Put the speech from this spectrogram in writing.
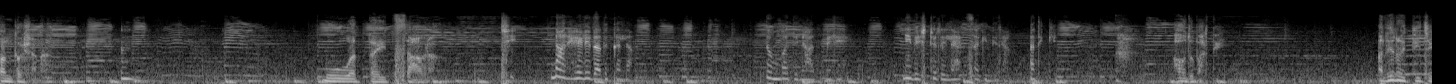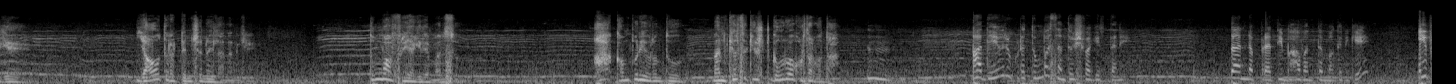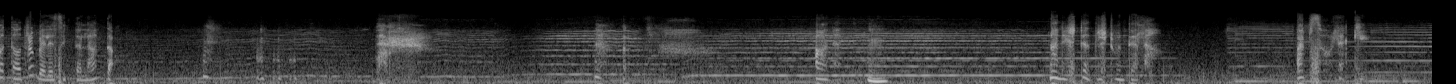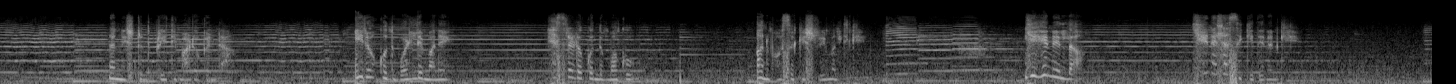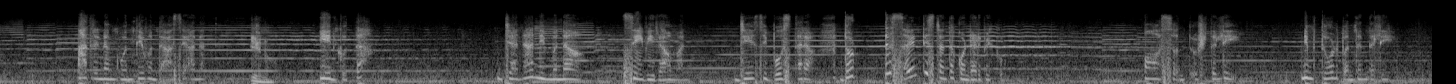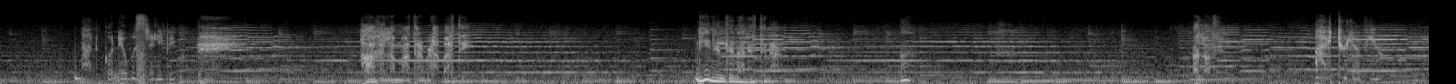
ಸಂತೋಷನಾ? ಮೂವತ್ತೈದು ಸಾವಿರ. ಛೀ ನಾನು ಹೇಳಿದ ಅದಕ್ಕಲ್ಲ. ತುಂಬಾ ದಿನ ಆದ್ಮೇಲೆ ನೀವೆಷ್ಟು ರಿಲ್ಯಾಕ್ಸ್ ಆಗಿದ್ದೀರಾ? ಅದಕ್ಕೆ. ಹೌದು ಭಾರತಿ. ಅದೇನೋ ಇತ್ತೀಚೆಗೆ ಯಾವ ಥರ ಟೆನ್ಷನ್ ಇಲ್ಲ ನನಗೆ. ತುಂಬಾ ಫ್ರೀ ಆಗಿದೆ ಮನಸ್ಸು. ಆ ಕಂಪನಿಯವರಂತೂ ನನ್ನ ಕೆಲಸಕ್ಕೆ ಎಷ್ಟು ಗೌರವ ಕೊಡ್ತಾರೆ ಗೊತ್ತಾ? ಆ ದೇವರು ಕೂಡ ತುಂಬಾ ಸಂತೋಷವಾಗಿರ್ತಾನೆ. ತನ್ನ ಪ್ರತಿಭಾವಂತ ಮಗನಿಗೆ ಇವತ್ತಾದ್ರೂ ಬೆಲೆ ಸಿಕ್ತಲ್ಲ ಅಂತ. ನಾನು ಎಷ್ಟು ಅದೃಷ್ಟವಂತೆ ಅಲ್ಲ. ಐ ಸೋ ಲಕ್ಕಿ ನನ್ನ ಇಷ್ಟೊಂದು ಪ್ರೀತಿ ಮಾಡೋ ಗಂಡ. ಇರೋಕ್ಕೊಂದು ಒಳ್ಳೆ ಮನೆ ಹೆಸರಿಡೋಕ್ಕೊಂದು ಮಗು ಅನುಭವಿಸೋಕೆ ಶ್ರೀಮಂತಿಗೆ ಏನಿಲ್ಲ. ಏನೆಲ್ಲ ಸಿಕ್ಕಿದೆ ನನಗೆ? ಆದ್ರೆ ನಂಗೆ ಒಂದೇ ಒಂದು ಆಸೆ ಆನಂದ್. ಏನು? ಏನ್ ಗೊತ್ತಾ? ಜನ ನಿಮ್ಮನ್ನ C V Raman, J C Bose ತರ ದೊಡ್ಡ ಸೈಂಟಿಸ್ಟ್ ಅಂತ ಕೊಂಡಾಡ್ಬೇಕು. ಆ ಸಂತೋಷದಲ್ಲಿ ನಿಮ್ ತೋಳ್ ಬಂದಂದಲ್ಲಿ ನಾನು ಕೊನೆ ಉಸಿರೆಳಿಬೇಕು ಹಾಗೆಲ್ಲ ಮಾತಾಡ್ಬಿಡ ಬರ್ತಿ ನೀನಿಲ್ದೆ ನಾನಿರ್ತೀನ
